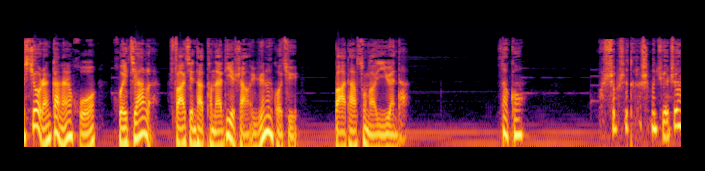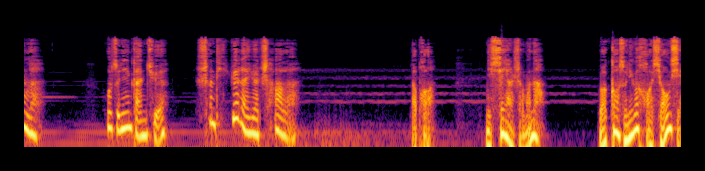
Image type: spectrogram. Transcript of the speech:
萧然干完活回家了，发现他躺在地上晕了过去，把他送到医院的。老公，我是不是得了什么绝症了？我最近感觉身体越来越差了。老婆，你想想什么呢？我要告诉你个好消息，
